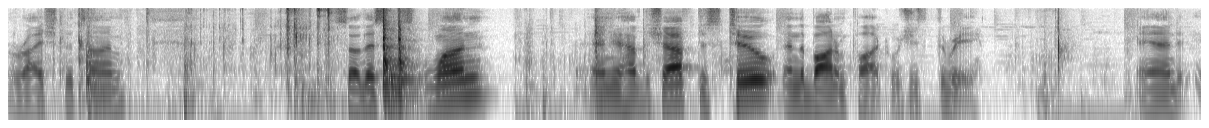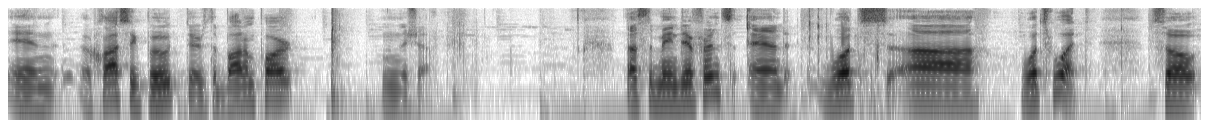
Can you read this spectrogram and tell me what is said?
Raichle time. So this is one, and you have the shaft is two, and the bottom part, which is three. And in a classic boot, there's the bottom part and the shaft. That's the main difference. And what's, uh, what's what? So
